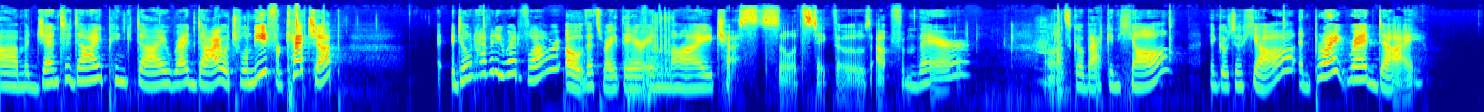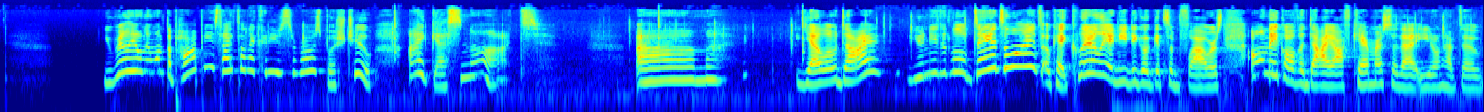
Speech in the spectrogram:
uh, magenta dye, pink dye, red dye, which we'll need for ketchup. I don't have any red flower. Oh, that's right there in my chest. So let's take those out from there. Let's go back in here and go to here and bright red dye. You really only want the poppies? I thought I could use the rose bush too. I guess not. Um, yellow dye. You needed little dandelions? Okay, clearly I need to go get some flowers. I'll make all the dye off camera so that you don't have to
